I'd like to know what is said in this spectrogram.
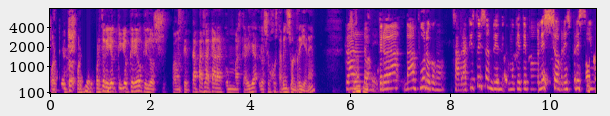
por cierto, por, por cierto que, yo, que yo creo que los, cuando te tapas la cara con mascarilla, los ojos también sonríen, ¿eh? Claro, sí. pero da, da apuro, como, sabrá que estoy sonriendo, como que te pones sobreexpresivo.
